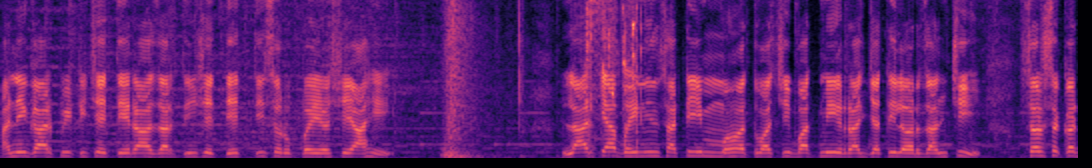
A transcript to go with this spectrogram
आणि गारपिटीचे तेरा हजार तीनशे तेहतीस रुपये असे आहे. लाडक्या बहिणींसाठी महत्त्वाची बातमी राज्यातील अर्जांची. सरसकट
